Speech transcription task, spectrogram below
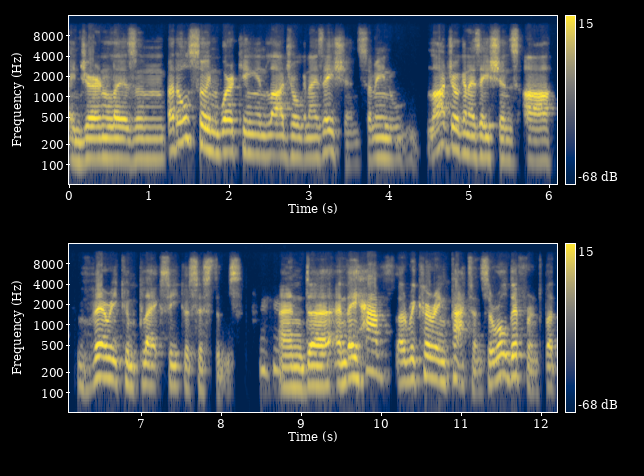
in journalism, but also in working in large organizations. I mean, large organizations are very complex ecosystems. Mm-hmm. And uh, and they have recurring patterns. They're all different, but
